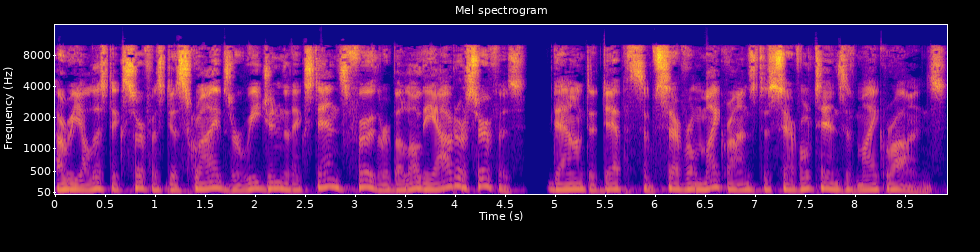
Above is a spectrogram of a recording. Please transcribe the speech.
A realistic surface describes a region that extends further below the outer surface, down to depths of several microns to several tens of microns.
